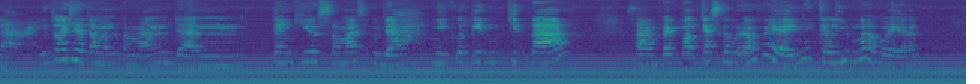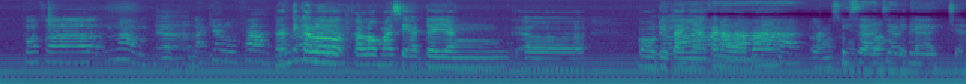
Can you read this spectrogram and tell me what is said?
Nah, itu aja teman-teman dan thank you so much udah ngikutin kita sampai podcast keberapa ya? Ini kelima apa ya? Pokok 6. Heeh. Anaknya lupa. nanti kalau ya? kalau masih ada yang eh, mau ditanyakan atau apa Nah, langsung ke bisa aja, Bi. aja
